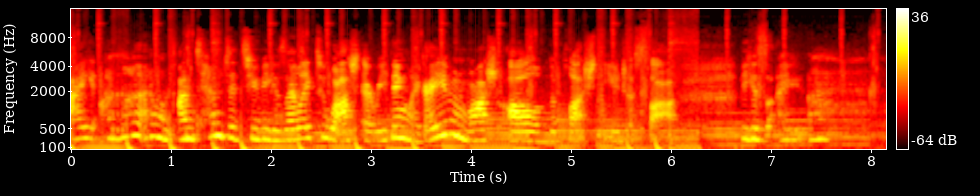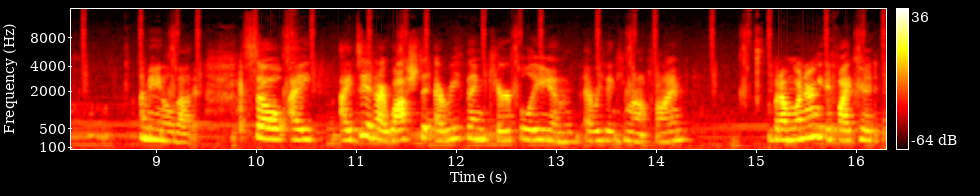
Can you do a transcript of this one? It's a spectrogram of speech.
I, I'm not, I don't, I'm tempted to because I like to wash everything. Like I even washed all of the plush that you just saw because I, uh, I'm anal about it. So I, I did, I washed it everything carefully and everything came out fine. But I'm wondering if I could,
